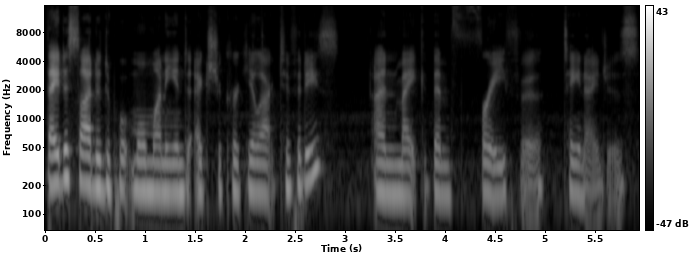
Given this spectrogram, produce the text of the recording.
They decided to put more money into extracurricular activities and make them free for teenagers.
